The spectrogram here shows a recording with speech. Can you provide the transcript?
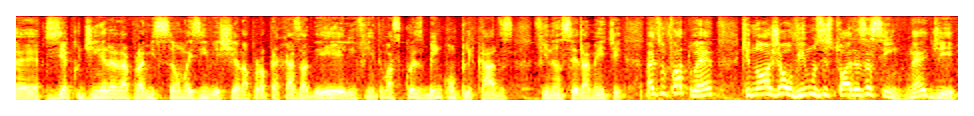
É, dizia que o dinheiro era pra missão, mas investia na própria casa dele, enfim, tem umas coisas bem complicadas financeiramente aí. Mas o fato é que nós já ouvimos histórias assim, né? De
